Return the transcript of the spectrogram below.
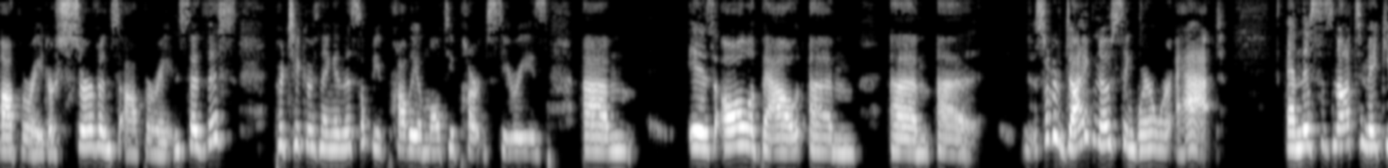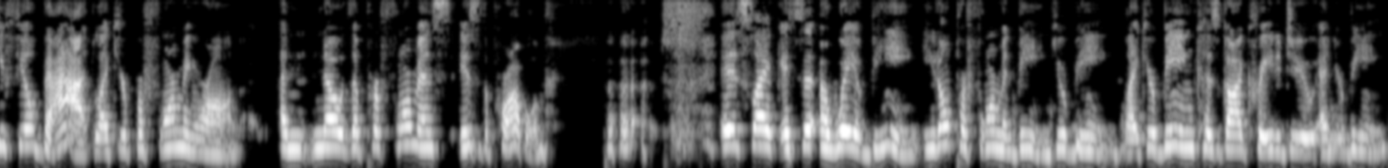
operate or servants operate. And so this particular thing, and this will be probably a multi-part series, um, is all about um, um, uh, sort of diagnosing where we're at. And this is not to make you feel bad, like you're performing wrong. And no, the performance is the problem. it's like it's a, a, way of being. You don't perform in being. You're being like you're being because God created you and you're being.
